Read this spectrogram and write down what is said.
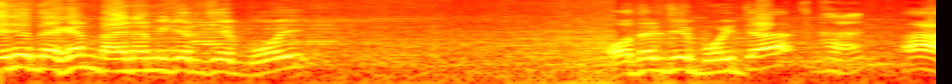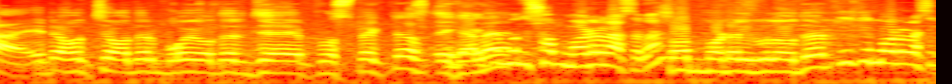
এই যে দেখেন ডাইনামিকের যে বই ওদের যে বইটা হ্যাঁ। হ্যাঁ এটা হচ্ছে ওদের বই ওদের যে প্রসপেক্টাস এখানে সব মডেল আছে না? সব মডেলগুলো ওদের কি কি মডেল আছে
